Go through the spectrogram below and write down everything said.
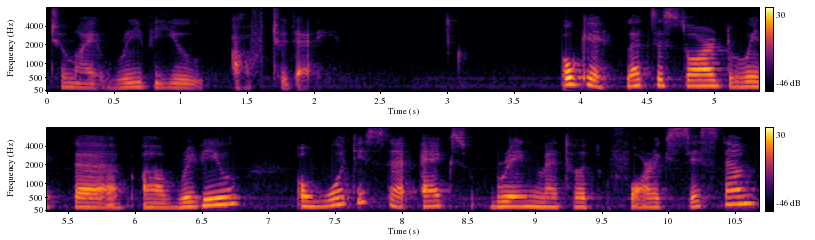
to my review of today. Okay, let's start with the uh, review. Uh, what is the X Brain Method Forex system?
